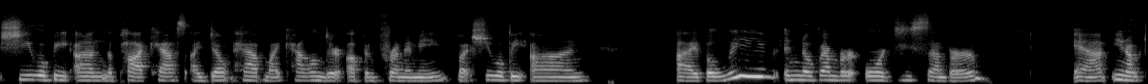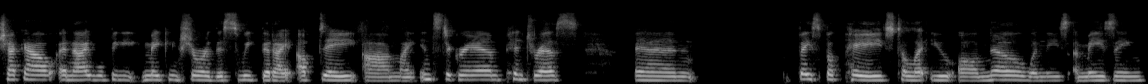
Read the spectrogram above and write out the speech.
she will be on the podcast. I don't have my calendar up in front of me, but she will be on, I believe, in November or December. And, you know, check out, and I will be making sure this week that I update on my Instagram, Pinterest, and Facebook page to let you all know when these amazing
